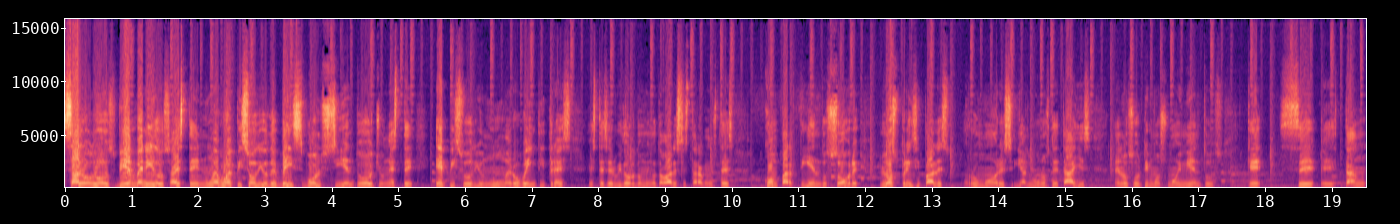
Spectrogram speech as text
Saludos, bienvenidos a este nuevo episodio de Béisbol 108. En este episodio número 23, este servidor Domingo Tavares estará con ustedes compartiendo sobre los principales rumores y algunos detalles en los últimos movimientos que se están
